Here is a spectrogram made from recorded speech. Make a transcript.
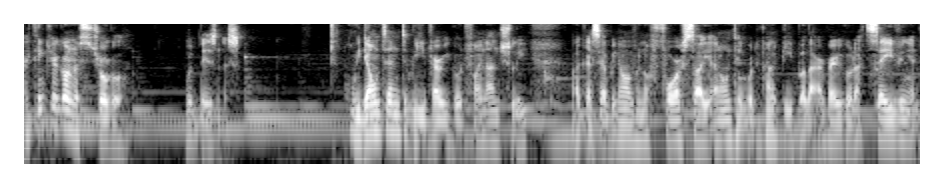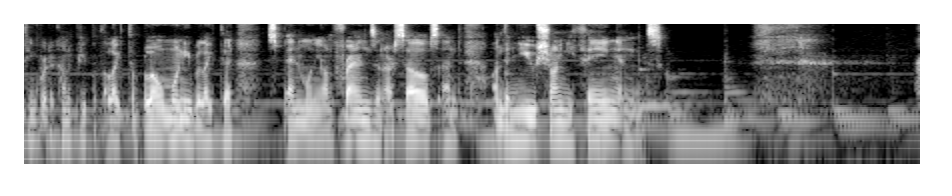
I think you're going to struggle with business. We don't tend to be very good financially. Like I said, we don't have enough foresight. I don't think we're the kind of people that are very good at saving. I think we're the kind of people that like to blow money. We like to spend money on friends and ourselves and on the new shiny thing. And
